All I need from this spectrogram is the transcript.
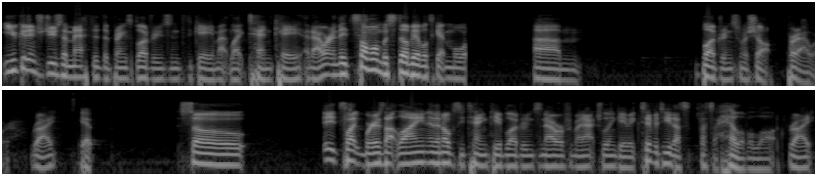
You could introduce a method that brings blood runes into the game at like 10k an hour, and someone would still be able to get more um, blood runes from a shop per hour, right? Yep. So it's like where's that line? And then obviously 10k blood runes an hour from an actual in-game activity. That's that's a hell of a lot, right?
